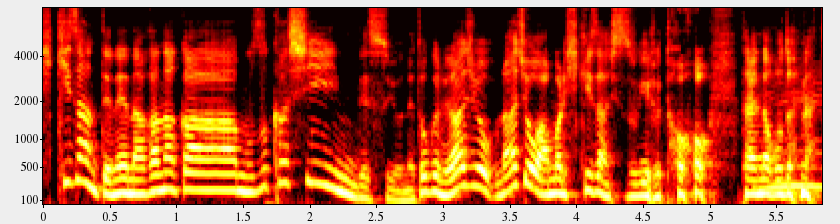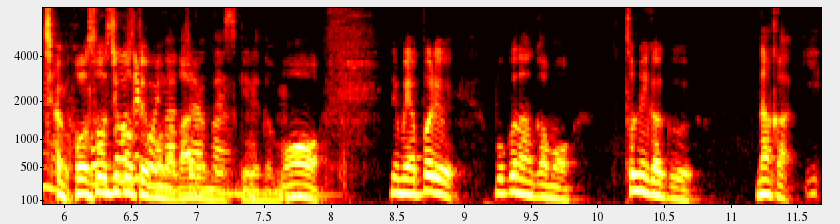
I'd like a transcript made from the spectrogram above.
引き算ってね、なかなか難しいんですよね。特にラジオ、ラジオはあんまり引き算しすぎると 大変なことになっちゃう放送事故というものがあるんですけれども、でもやっぱり僕なんかも、とにかくなんかい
